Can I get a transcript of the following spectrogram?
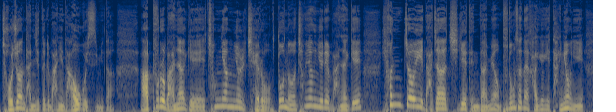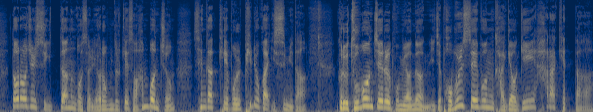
저조한 단지들이 많이 나오고 있습니다. 앞으로 만약에 청약률 제로 또는 청약률이 만약에 현저히 낮아지게 된다면 부동산의 가격이 당연히 떨어질 수 있다는 것을 여러분들께서 한 번쯤 생각해 볼 필요가 있습니다. 그리고 두 번째를 보면은 이제 버블 세븐 가격이 하락했다.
